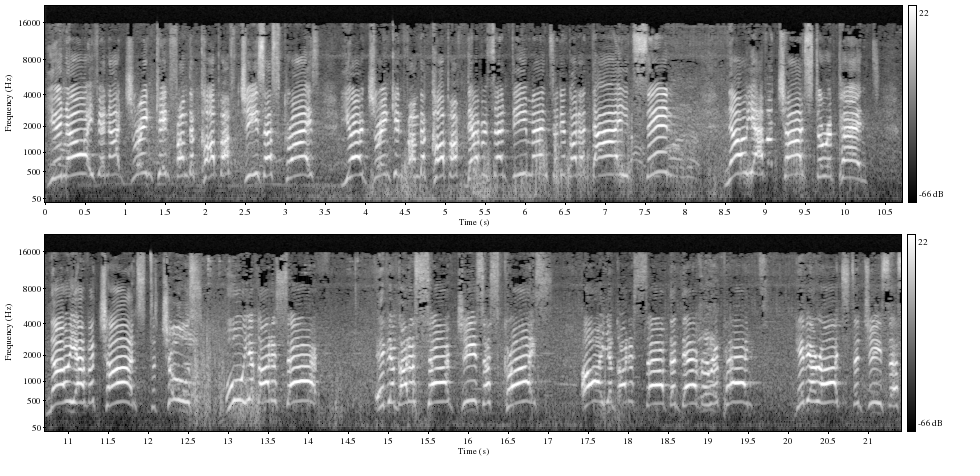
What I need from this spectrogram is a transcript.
You know, if you're not drinking from the cup of Jesus Christ, you're drinking from the cup of devils and demons and you're going to die in sin. Now you have a chance to repent. Now you have a chance to choose who you're going to serve. If you're going to serve Jesus Christ, you're going to serve the devil, repent. Give your hearts to Jesus.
